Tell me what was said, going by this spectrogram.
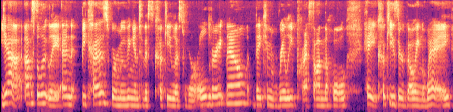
Yeah, absolutely. And because we're moving into this cookieless world right now, they can really press on the whole hey, cookies are going away.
